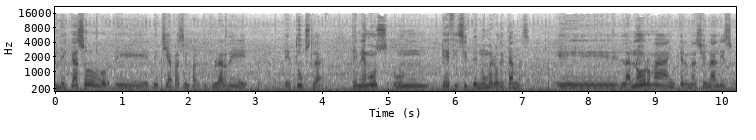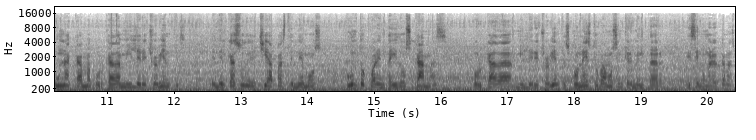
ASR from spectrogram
en el caso de, de Chiapas y en particular de, de, Tuxtla, tenemos un déficit de número de camas. Eh, la norma internacional es una cama por cada mil derechohabientes. En el caso de Chiapas tenemos .42 camas por cada mil derechohabientes. Con esto vamos a incrementar ese número de camas.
